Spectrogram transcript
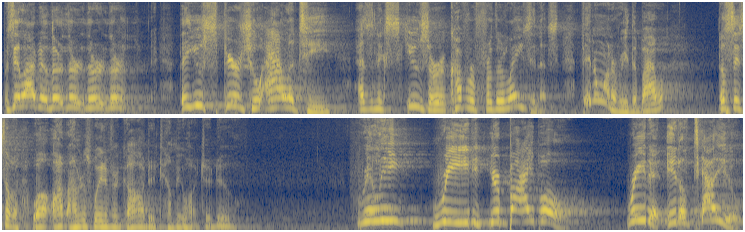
But see, a lot of people, they're, they're, they're, they use spirituality as an excuse or a cover for their laziness. They don't want to read the Bible. They'll say something, well, I'm just waiting for God to tell me what to do. Really? Read your Bible. Read it, it'll tell you.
